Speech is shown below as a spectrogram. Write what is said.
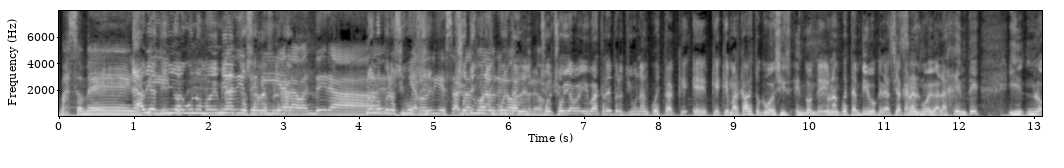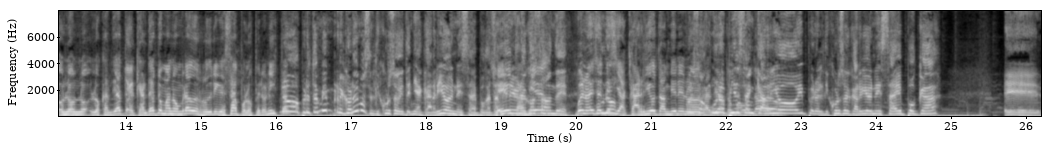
más o menos. Había tipo, tenido algunos movimientos, nadie se refleja- la bandera. No, no, pero si vos. Rodríguez Sá yo tengo una en encuesta del. hombro. Yo, yo iba, a traer, pero tenía una encuesta que, eh, que, que marcaba esto que vos decís, en donde una encuesta en vivo que le hacía Canal Sí. 9 a la gente, y lo- lo- lo- los candidatos, el candidato más nombrado es Rodríguez Sá por los peronistas. No, pero también recordemos el discurso que tenía Carrió en esa época. También Sí, era una cosa donde. Bueno, eso uno- decía, Carrió también era por uno piensa en Carrió hoy, pero el discurso de Carrió en esa época eh,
